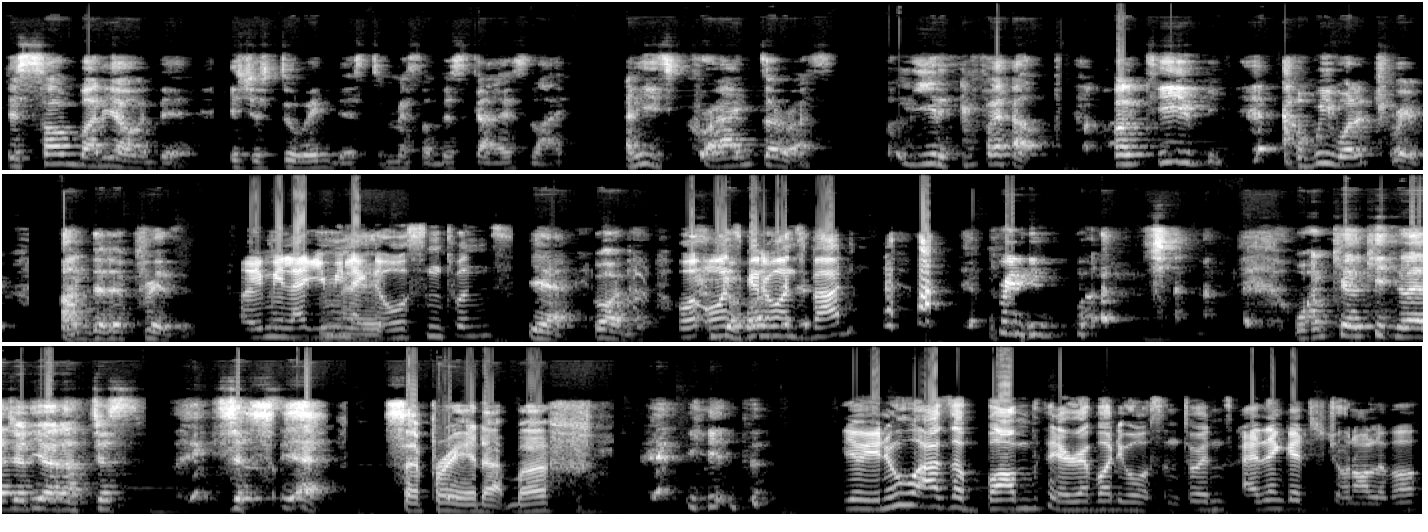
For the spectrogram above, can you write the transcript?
There's somebody out there is just doing this to mess up this guy's life, and he's crying to us, pleading for help on TV, and we want to throw him under the prison. Oh, you mean like you mean like the Olsen twins? Yeah, go on. Well, one's good, one's bad. Pretty much. One kill Heath Ledger, the other just, just yeah. Separated that buff. Yo, you know who has a bomb theory about the Olsen twins? I think it's John Oliver.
